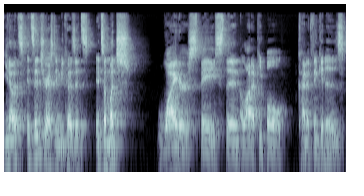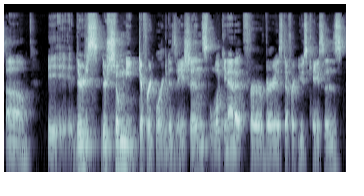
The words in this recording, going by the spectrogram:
you know, it's it's interesting because it's it's a much wider space than a lot of people kind of think it is. Um, it, there's there's so many different organizations looking at it for various different use cases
